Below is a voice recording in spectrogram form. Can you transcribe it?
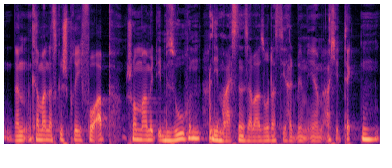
dann kann man das Gespräch vorab schon mal mit ihm suchen. Die meisten ist aber so, dass die halt mit ihrem Architekten,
